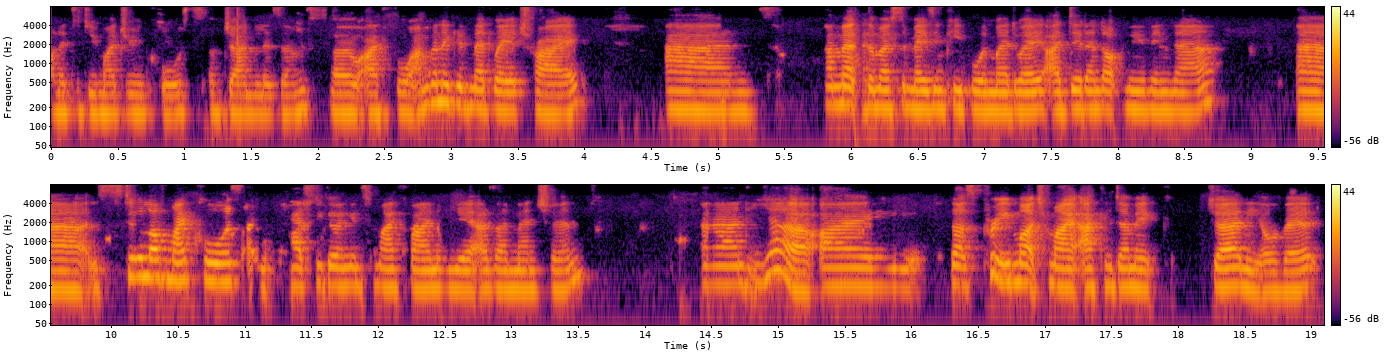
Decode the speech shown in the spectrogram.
wanted to do my dream course of journalism. So I thought I'm going to give Medway a try. And I met the most amazing people in Medway. I did end up moving there. Uh, still love my course. I'm actually going into my final year, as I mentioned. And yeah, I that's pretty much my academic journey of it.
